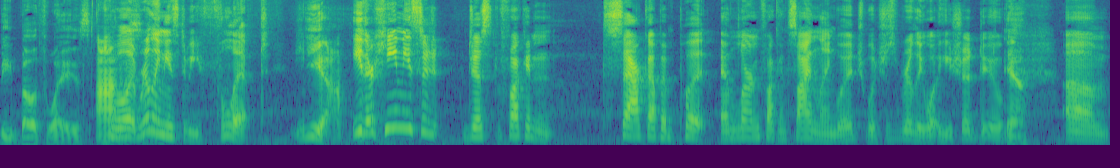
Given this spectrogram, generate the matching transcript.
be both ways. Honestly. well it really needs to be flipped Yeah. either he needs to just fucking sack up and put and learn fucking sign language which is really what he should do Yeah. um,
